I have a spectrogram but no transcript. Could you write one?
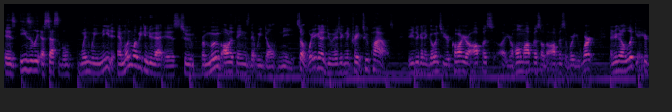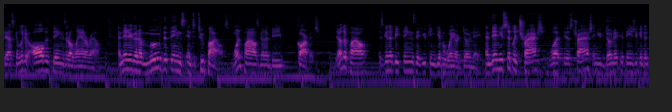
is easily accessible when we need it. And one way we can do that is to remove all the things that we don't need. So what you're going to do is you're going to create two piles. You're either going to go into your car, your office, uh, your home office, or the office of where you work, and you're going to look at your desk and look at all the things that are laying around. And then you're going to move the things into two piles. One pile is going to be garbage. The other pile is going to be things that you can give away or donate. And then you simply trash what is trash and you donate the things you can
